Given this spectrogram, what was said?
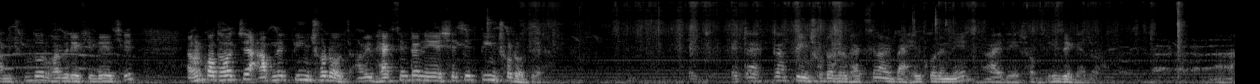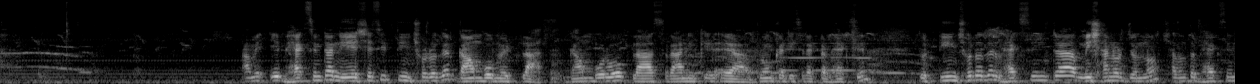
আমি সুন্দরভাবে রেখে দিয়েছি। এখন কথা হচ্ছে, আপনি তিনশো ডোজ, আমি ভ্যাকসিনটা নিয়ে এসেছি তিনশো ডোজের। এটা একটা তিনশো ডোজের ভ্যাকসিন আমি বাহির করে নিই। রে, সব ভিজে গেল। আমি এই ভ্যাকসিনটা নিয়ে এসেছি তিনশো ডোজের গাম্বোমেট প্লাস গাম্বোরো প্লাস রানিকে ব্রোঙ্কাইটিসের একটা ভ্যাকসিন তো তিনশো ডোজের ভ্যাকসিনটা মেশানোর জন্য সাধারণত ভ্যাকসিন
